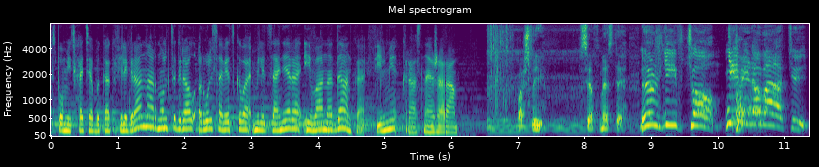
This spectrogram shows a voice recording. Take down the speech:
Вспомнить хотя бы, как филигранно Арнольд сыграл роль советского милиционера Ивана Данка в фильме «Красная жара». Пошли. Все вместе. Мы ж ни в чем не виноваты!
